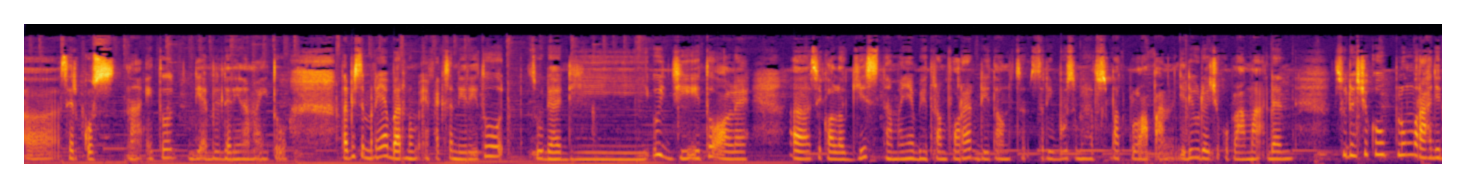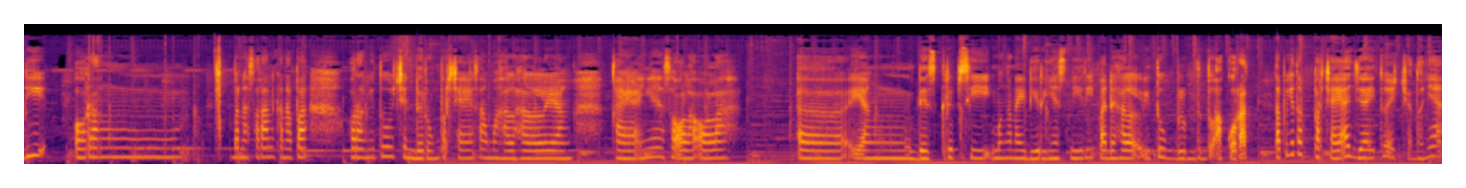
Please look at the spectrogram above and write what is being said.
uh, sirkus. Nah, itu diambil dari nama itu. Tapi sebenarnya Barnum Effect sendiri itu sudah diuji itu oleh uh, psikologis namanya Bertram Forer di tahun 1948. Jadi udah cukup lama dan sudah cukup lumrah. Jadi orang penasaran kenapa orang itu cenderung percaya sama hal-hal yang kayaknya seolah-olah uh, yang deskripsi mengenai dirinya sendiri padahal itu belum tentu akurat tapi kita percaya aja itu eh, contohnya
